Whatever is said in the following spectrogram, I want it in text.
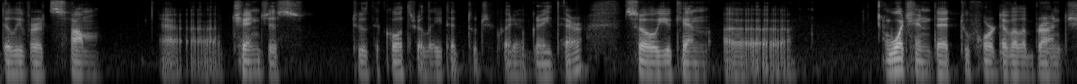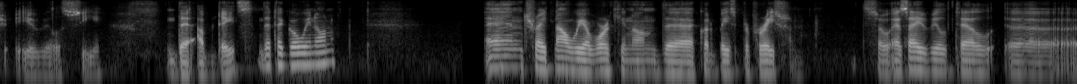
delivered some changes to the code related to jQuery upgrade there. So you can uh, watch in the 2.4 develop branch, you will see the updates that are going on. And right now we are working on the code base preparation. So as I will tell uh,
